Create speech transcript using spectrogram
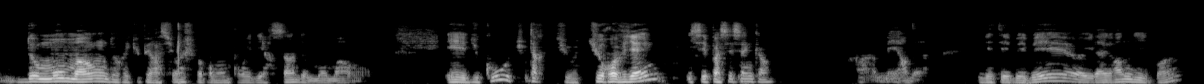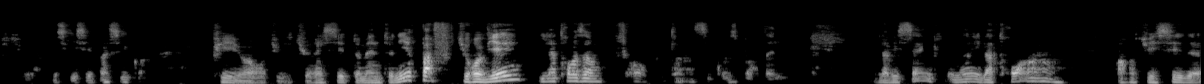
de moments de récupération, je sais pas comment on pourrait dire ça, de moments. Et du coup, tu, tu, tu reviens, il s'est passé cinq ans. Ah merde, il était bébé, euh, il a grandi, quoi. Qu'est-ce qui s'est passé, quoi? Puis euh, tu, tu essaies de te maintenir, paf, tu reviens, il a trois ans. Oh putain, c'est quoi ce bordel? Il avait cinq, maintenant il a trois. Alors tu essaies de,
